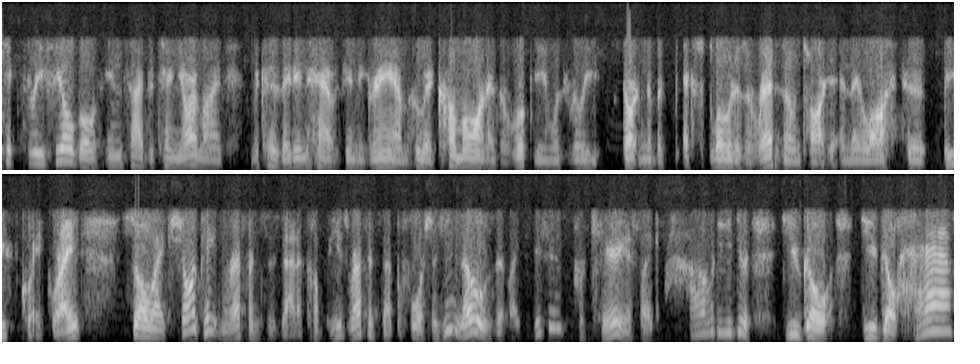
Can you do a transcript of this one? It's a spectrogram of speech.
kicked three field goals inside the 10 yard line because they didn't have Jimmy Graham, who had come on as a rookie and was really starting to explode as a red zone target, and they lost to Beastquake, right? So like Sean Payton references that a couple. He's referenced that before, so he knows that like this is precarious. Like, how do you do it? Do you go? Do you go half?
